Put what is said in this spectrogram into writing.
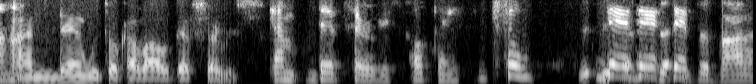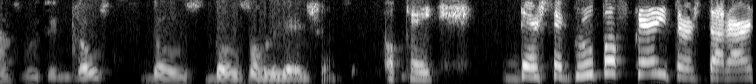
Uh-huh. And then we talk about debt service. Um, debt service. Okay. So the, the, the, it's a balance between those those those obligations. Okay there's a group of creditors that are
